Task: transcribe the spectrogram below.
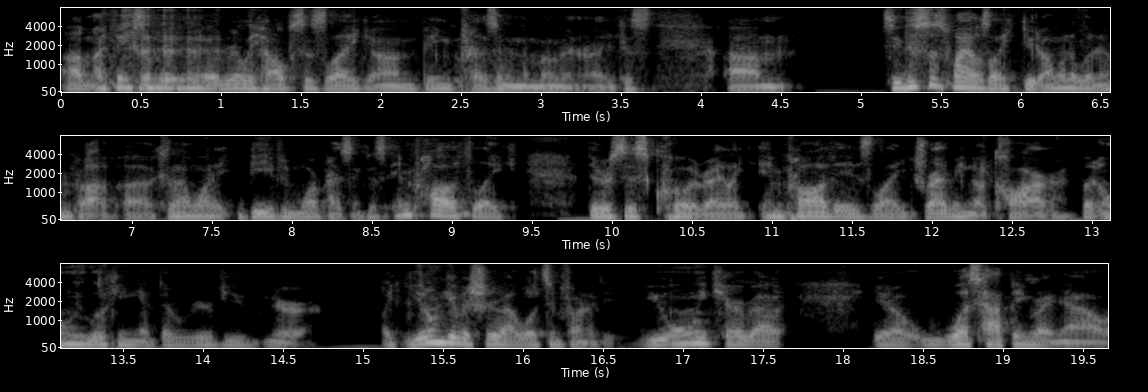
Um, I think something that really helps is like um, being present in the moment, right? Because um, See, this is why I was like, dude, I want to learn improv because uh, I want to be even more present. Because improv, like, there's this quote, right? Like, improv is like driving a car, but only looking at the rearview mirror. Like, you don't give a shit about what's in front of you. You only care about, you know, what's happening right now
